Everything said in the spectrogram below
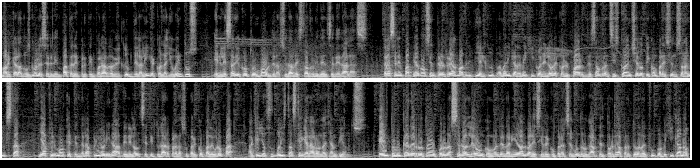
marcara dos goles en el empate de pretemporada del club de la liga con la Juventus en el estadio Cotton Bowl de la ciudad estadounidense de Dallas. Tras el empate a dos entre el Real Madrid y el Club América de México en el Oracle Park de San Francisco, Ancelotti compareció en zona mixta y afirmó que tendrá prioridad en el once titular para la Supercopa de Europa aquellos futbolistas que ganaron la Champions. El Toluca derrotó por 1 a 0 al León con gol de Daniel Álvarez y recuperó el segundo lugar del torneo Apertura del fútbol mexicano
